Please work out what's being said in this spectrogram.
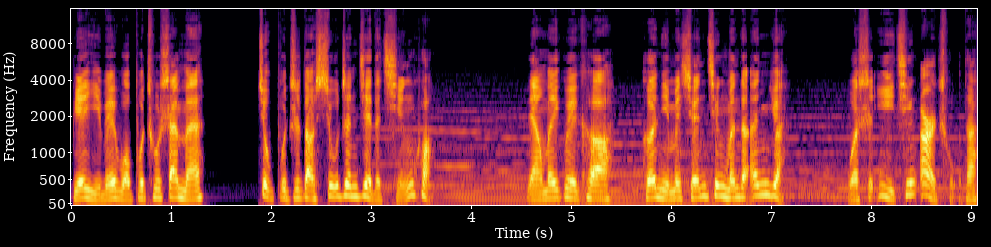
别以为我不出山门，就不知道修真界的情况。两位贵客和你们玄清门的恩怨，我是一清二楚的。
